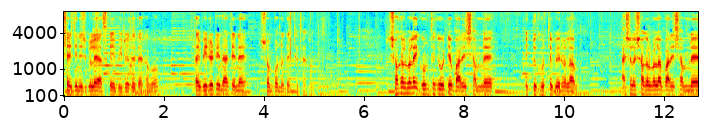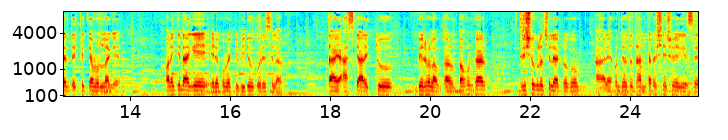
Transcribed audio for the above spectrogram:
সেই জিনিসগুলোই আজকে এই ভিডিওতে দেখাবো। তাই ভিডিওটি না টেনে সম্পূর্ণ দেখতে থাকুন। সকালবেলায় ঘুম থেকে উঠে বাড়ির সামনে একটু ঘুরতে বের হলাম। আসলে সকালবেলা বাড়ির সামনে দেখতে কেমন লাগে, অনেকদিন আগে এরকম একটি ভিডিও করেছিলাম। তাই আজকে আরেকটু বের হলাম, কারণ তখনকার দৃশ্যগুলো ছিল একরকম, আর এখন যেহেতু ধান কাটা শেষ হয়ে গেছে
